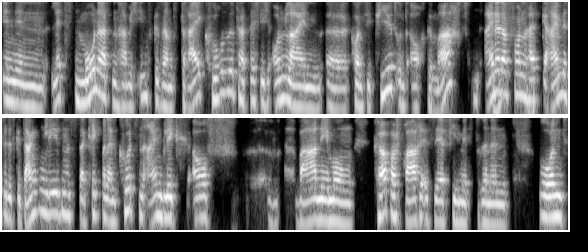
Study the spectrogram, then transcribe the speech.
in den letzten Monaten habe ich insgesamt drei Kurse tatsächlich online äh, konzipiert und auch gemacht. Einer mhm. davon heißt Geheimnisse des Gedankenlesens. Da kriegt man einen kurzen Einblick auf äh, Wahrnehmung, Körpersprache ist sehr viel mit drinnen und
